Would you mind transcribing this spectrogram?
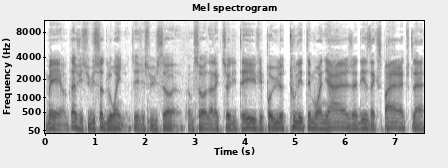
Mais en même temps, j'ai suivi ça de loin. J'ai suivi ça euh, comme ça dans l'actualité. J'ai pas eu tous les témoignages des experts, toute la,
